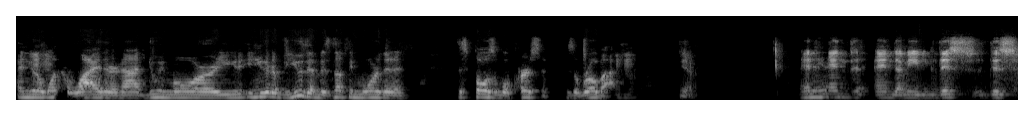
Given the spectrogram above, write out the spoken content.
and you're going to mm-hmm. wonder why they're not doing more. You're, you're going to view them as nothing more than a disposable person, as a robot. Mm-hmm. Yeah. And and and I mean this this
